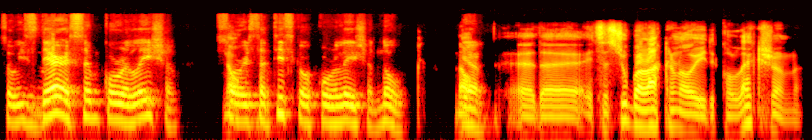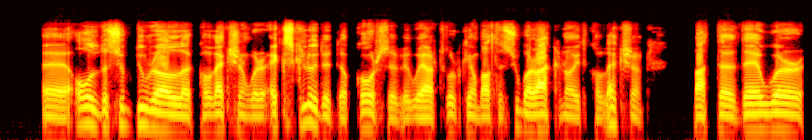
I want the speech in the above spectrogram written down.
So is there some correlation? No. Sorry, statistical correlation? No. No, Yeah. uh, the, it's a subarachnoid collection. Uh, all the subdural collection were excluded. Of course, uh, we are talking about the subarachnoid collection, but uh, they were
